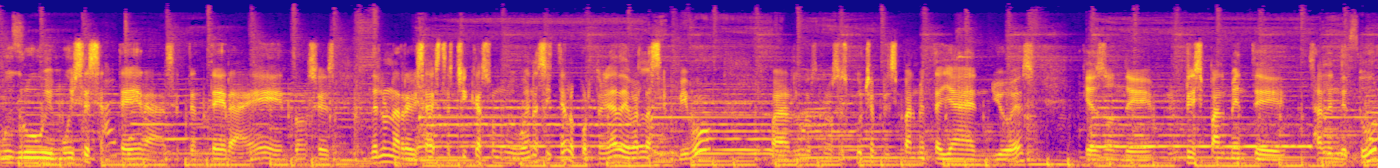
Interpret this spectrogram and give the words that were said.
Muy groovy, muy sesentera, setentera, ¿eh? Entonces, denle una revisada a estas chicas, son muy buenas. Si tienen la oportunidad de verlas en vivo, para los que nos escuchan principalmente allá en US, que es donde principalmente salen de tour,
